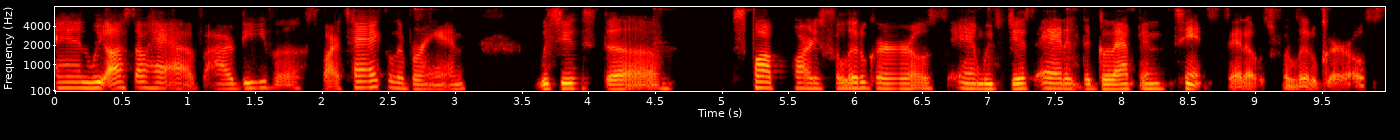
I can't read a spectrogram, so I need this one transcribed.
and we also have our Diva Spartacular brand, which is the spa parties for little girls. And we just added the glamping tent setups for little girls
